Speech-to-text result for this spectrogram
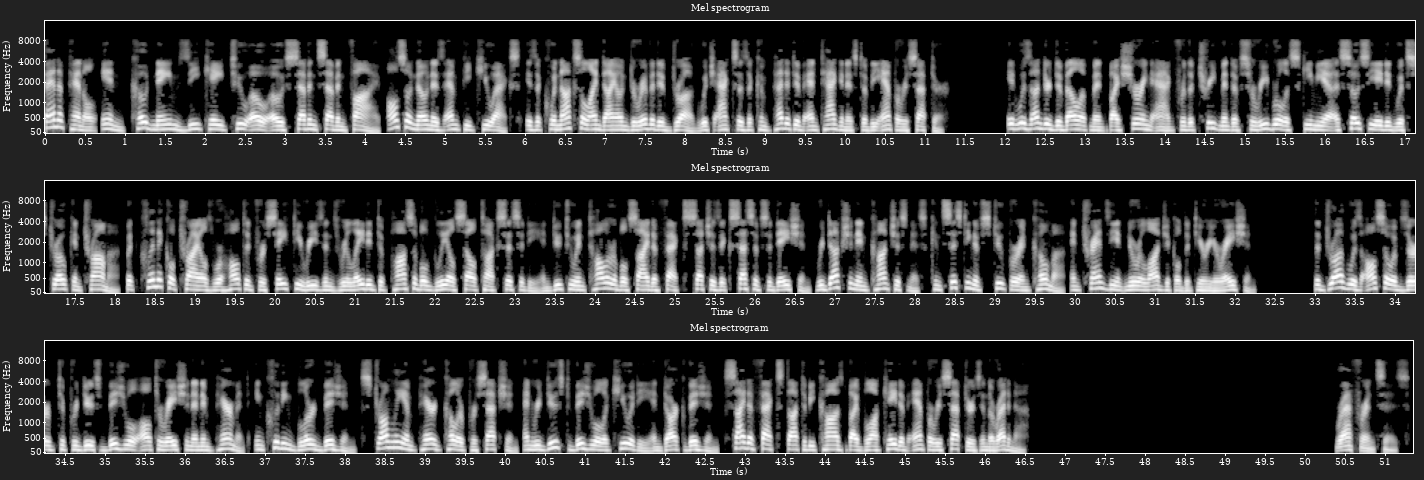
Fanapanel, IN, code name ZK200775, also known as MPQX, is a quinoxalinedione derivative drug which acts as a competitive antagonist of the AMPA receptor. It was under development by Schering AG for the treatment of cerebral ischemia associated with stroke and trauma, but clinical trials were halted for safety reasons related to possible glial cell toxicity and due to intolerable side effects such as excessive sedation, reduction in consciousness consisting of stupor and coma, and transient neurological deterioration. The drug was also observed to produce visual alteration and impairment, including blurred vision, strongly impaired color perception, and reduced visual acuity and dark vision, side effects thought to be caused by blockade of AMPA receptors in the retina. References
